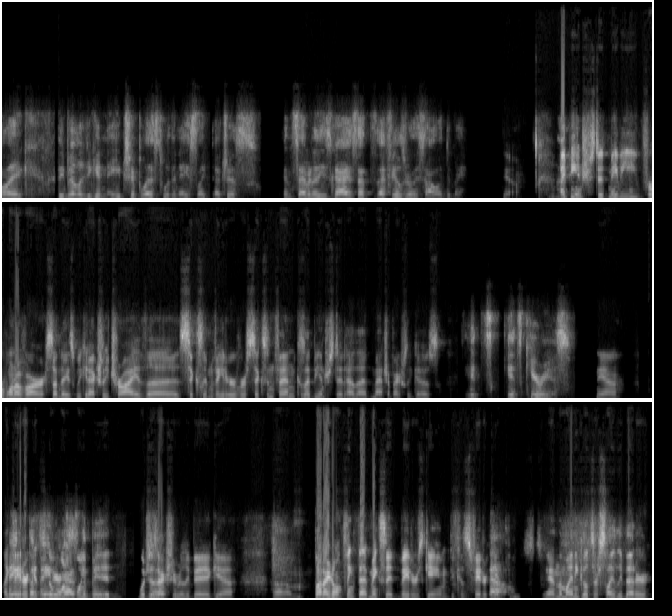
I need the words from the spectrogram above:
like the ability to get an eight chip list with an ace like Duchess and 7 of Mm-hmm. these guys. That that feels really solid to me. Yeah. I'd be interested. Maybe for one of our Sundays, we could actually try the six in Vader versus six and Fenn because I'd be interested how that matchup actually goes. It's it's curious. Yeah. Like Vader- Vader the gets Vader the one has the point bid, bid. which is actually really big, yeah. Um, but I don't think that makes it Vader's game because Vader can't No. boost, and the mining guilds are slightly better.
